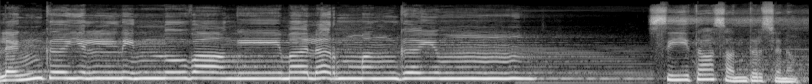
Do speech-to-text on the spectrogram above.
ലങ്കയിൽ നിന്നു വാങ്ങി മലർമങ്കയും സീതാ സന്ദർശനം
